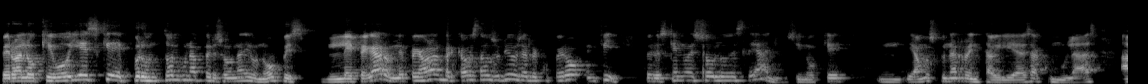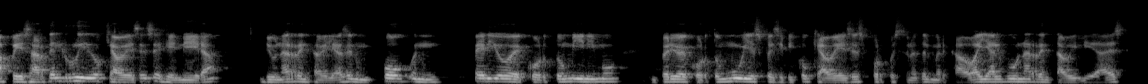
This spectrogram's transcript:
pero a lo que voy es que de pronto alguna persona dijo, no, pues le pegaron, le pegaron al mercado de Estados Unidos, se recuperó, en fin, pero es que no es solo de este año, sino que mm, digamos que unas rentabilidades acumuladas, a pesar del ruido que a veces se genera de unas rentabilidades en un, poco, en un periodo de corto mínimo, un periodo de corto muy específico que a veces por cuestiones del mercado hay algunas rentabilidades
